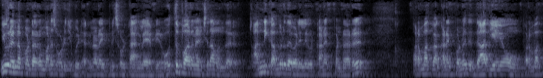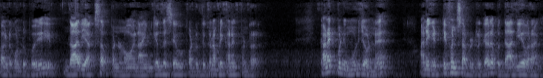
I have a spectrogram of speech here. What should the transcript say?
இவர் என்ன பண்ணுறாரு மனசு ஒடிஞ்சு போயிட்டார். என்னடா இப்படி சொல்லிட்டாங்களே அப்படின்னு. ஒத்துப்பாரு நினச்சி தான் வந்தார். அன்னைக்கு அமிர்த வேலையில் இவர் கனெக்ட் பண்ணுறாரு பரமாத்மா கனெக்ட் பண்ணி இந்த தாதியையும் பரமாத்மா கிட்ட கொண்டு போய் தாதியை அக்செப்ட் பண்ணணும். நான் இங்கேருந்து சேவை பண்ணுறதுக்குன்னு அப்படி கனெக்ட் பண்ணுறாரு கனெக்ட் பண்ணி முடிஞ்சோடனே அன்றைக்கி டிஃபன் சாப்பிட்டுருக்காரு இருக்காரு அப்போ தாதியாக வராங்க.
